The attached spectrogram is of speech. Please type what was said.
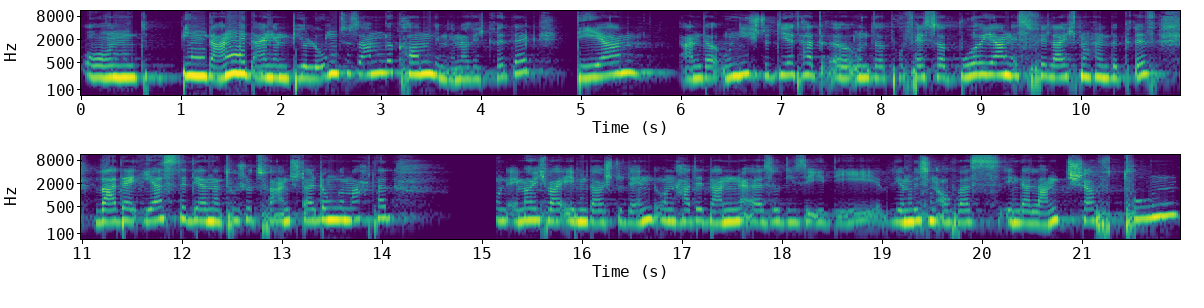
Und bin dann mit einem Biologen zusammengekommen, dem Emmerich Kritek, der an der Uni studiert hat, äh, unter Professor Burjan ist vielleicht noch ein Begriff, war der erste, der Naturschutzveranstaltungen gemacht hat. Und Emmerich war eben da Student und hatte dann äh, so diese Idee, wir müssen auch was in der Landschaft tun.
